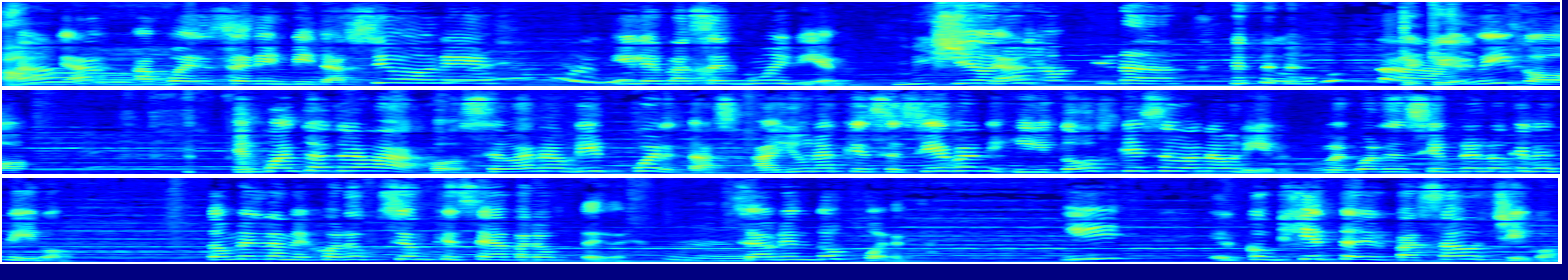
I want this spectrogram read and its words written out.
Ah, ¿Ya? Ah, pueden ser invitaciones y les va a ser muy bien. mish. Yo ¿Ya? no, la bonita. ¿Qué ¡Qué qué? rico! En cuanto a trabajo, se van a abrir puertas. Hay unas que se cierran y dos que se van a abrir. Recuerden siempre lo que les digo. Tomen la mejor opción que sea para ustedes. Mm. Se abren dos puertas. Y eh, con gente del pasado, chicos.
